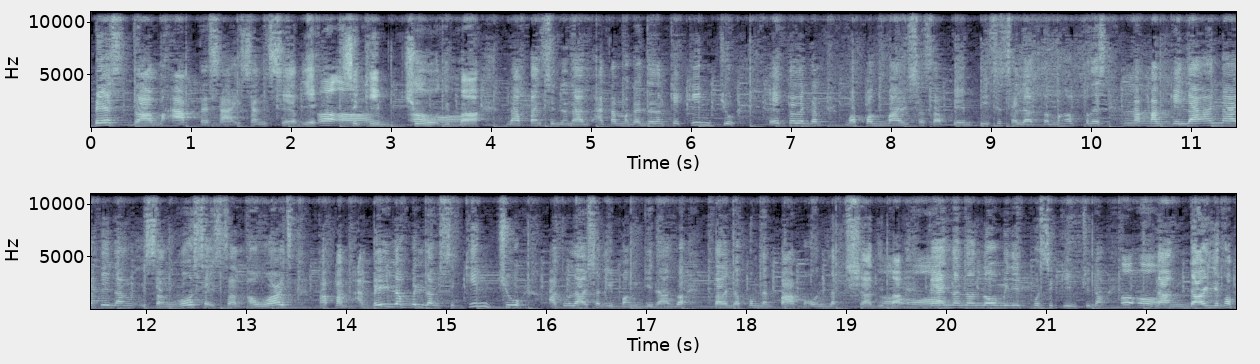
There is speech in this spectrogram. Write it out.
best drama actor sa isang serye. Oo. Si Kim Chu, Oo. di ba? Napansin na namin. At ang maganda lang kay Kim Chu, eh talagang mapagmahal siya sa PMPC sa lahat ng mga press. Mm. Kapag kailangan natin ng isang host sa isang awards, kapag available lang si Kim Chu at wala siyang ibang ginagawa, talaga pong nagpapa-unlock siya, di ba? Oo. Kaya nanonominate mo si Kim Chu ng, Oo. ng Darling of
